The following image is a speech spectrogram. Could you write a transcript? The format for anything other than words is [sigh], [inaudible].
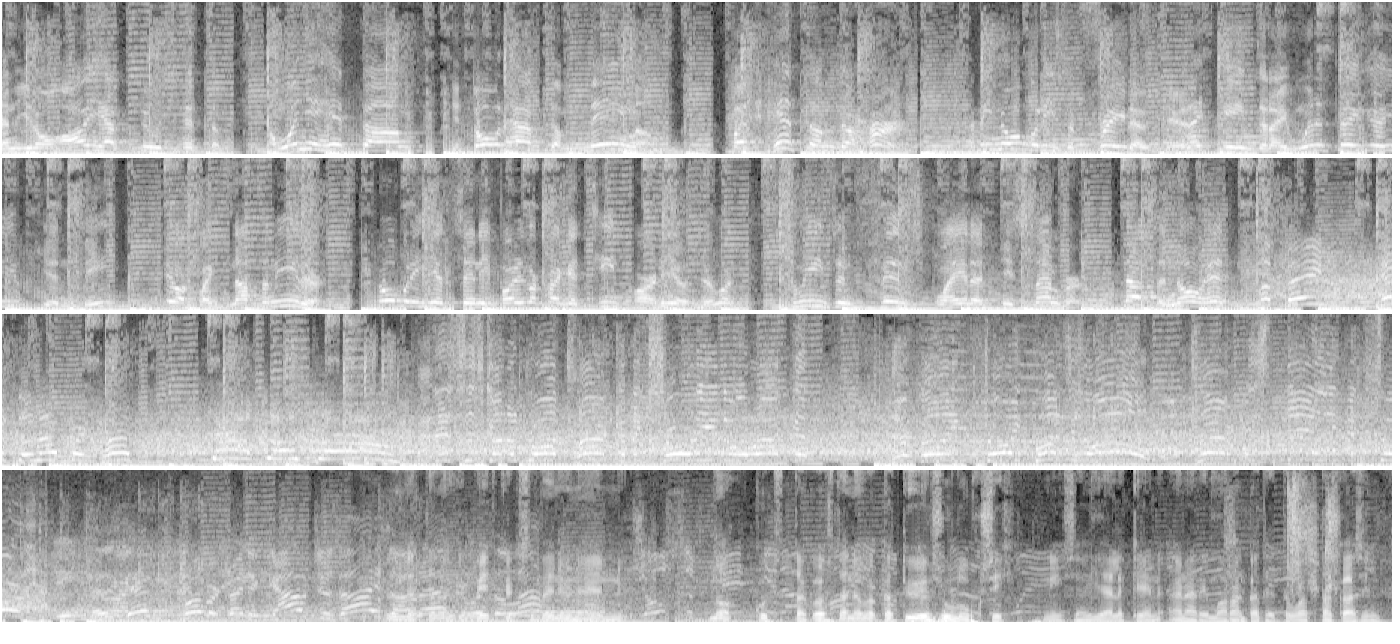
And you know, all you have to do is hit them. And when you hit them, you don't have to name them but hit them to hurt. I mean, nobody's afraid out there. That game today, Winnipeg, are you kidding me? They look like nothing either. Nobody hits anybody. Look like a tea party out there. Look, Swedes and Finns playing at December. Nothing, no hitting. LeBate gets an uppercut. Down goes Brown. And this is going to draw Clark and McSorley into a racket. They're going, throwing punches. Oh, Clark is nailing McSorley. Yllättävänkin pitkäksi venyneen, no kutsuttaako sitä ne vaikka työsuluksi, niin sen jälkeen NR Marakatit ovat takaisin,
